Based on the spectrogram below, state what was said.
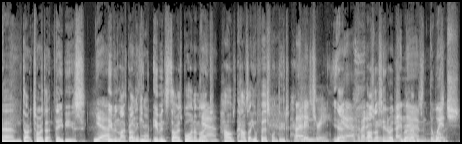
um, directorial de- debuts. yeah even like Bradley, good, isn't even Star is Born. I'm like, Yeah. how's how's that your first one, dude? I mean, Hereditary. Yeah. yeah, Hereditary. I've not seen Hereditary, And but that was- um, The was it? Witch.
